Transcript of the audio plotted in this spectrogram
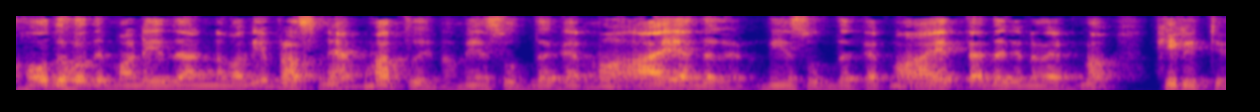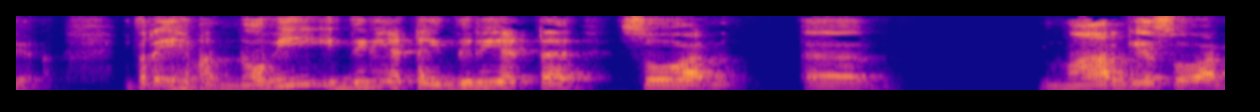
හොද හොද මඩේ දාන්න වගේ ප්‍රශ්නයක් මතුවෙනවා. මේ සුද්ධ කරනවා ආයෙ ඇදගෙන. මේ සුද්ධ කරනවා ආයෙත් ඇදගෙන වැටෙනවා කිලිටි වෙනවා. ඒතර එහෙම නොවි ඉදිරියට ඉදිරියට සෝවන් මාර්ගය සෝවන්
